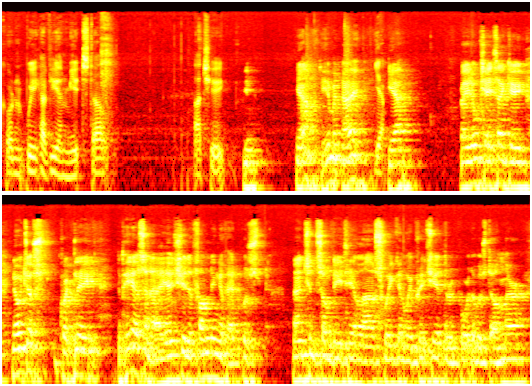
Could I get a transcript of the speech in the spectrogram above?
Gordon, we have you on mute still. That's you. Yeah, do you hear me now? Yep. Yeah. Right, okay, thank you. No, just quickly, the PSNI issue, the funding of it was mentioned some detail last week, and we appreciate the report that was done there.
